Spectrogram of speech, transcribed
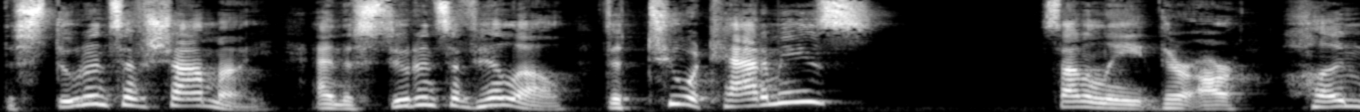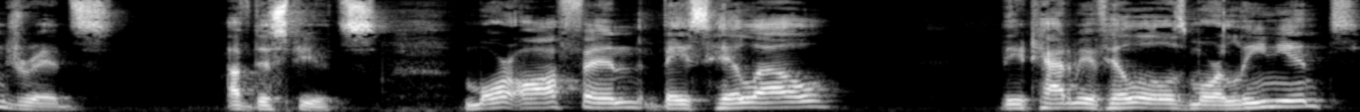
The students of Shammai and the students of Hillel, the two academies, suddenly there are hundreds of disputes. More often, Beis Hillel, the Academy of Hillel is more lenient.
